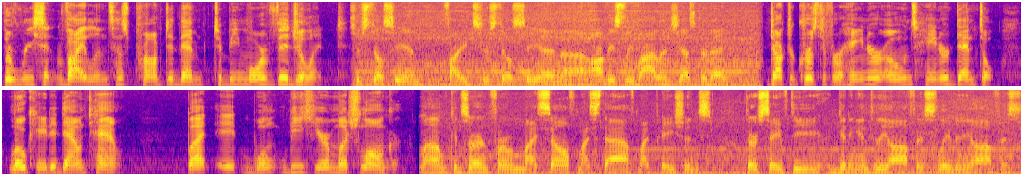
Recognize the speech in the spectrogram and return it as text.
the recent violence has prompted them to be more vigilant. You're still seeing fights, you're still seeing uh, obviously violence yesterday. Dr. Christopher Hayner owns Hayner Dental, located downtown, but it won't be here much longer. I'm concerned for myself, my staff, my patients, their safety, getting into the office, leaving the office,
